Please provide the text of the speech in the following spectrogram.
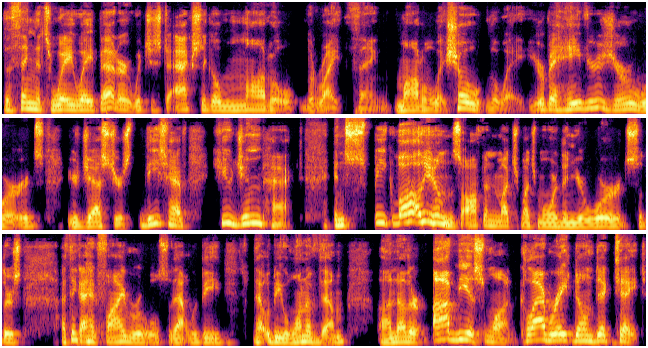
the thing that's way way better which is to actually go model the right thing model show the way. Your behaviors your words your gestures these have huge impact and speak volumes often much much more than your words. So there's i think i had five rules. That would be that would be one of them. Another obvious one collaborate don't dictate.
